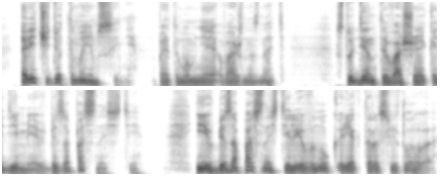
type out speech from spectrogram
— Речь идет о моем сыне, поэтому мне важно знать, студенты вашей академии в безопасности? И в безопасности ли внук ректора Светлова,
